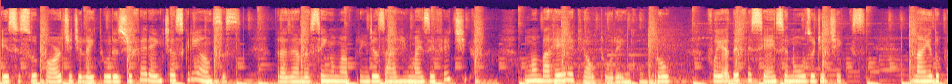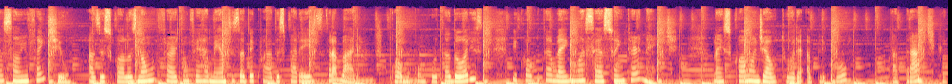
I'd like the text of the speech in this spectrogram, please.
esse suporte de leituras diferente às crianças, trazendo assim uma aprendizagem mais efetiva. Uma barreira que a autora encontrou foi a deficiência no uso de TICs na educação infantil. As escolas não ofertam ferramentas adequadas para esse trabalho, como computadores e como também o um acesso à internet. Na escola onde a autora aplicou a prática,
